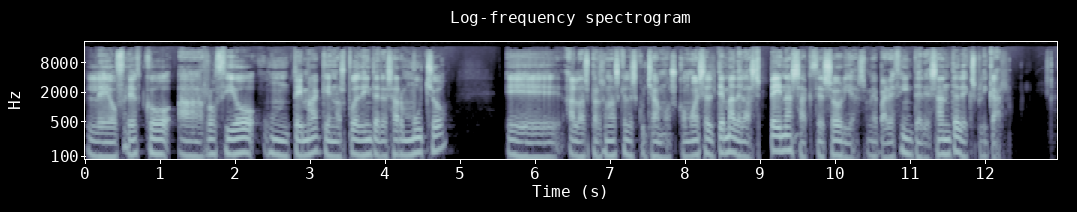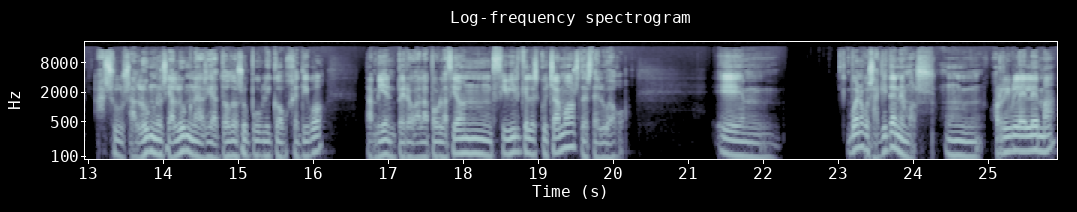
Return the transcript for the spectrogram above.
le ofrezco a Rocío un tema que nos puede interesar mucho eh, a las personas que le escuchamos, como es el tema de las penas accesorias. Me parece interesante de explicar a sus alumnos y alumnas y a todo su público objetivo también, pero a la población civil que le escuchamos, desde luego. Em, bueno, pues aquí tenemos un horrible lema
